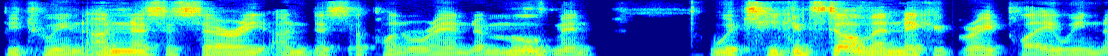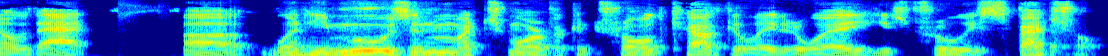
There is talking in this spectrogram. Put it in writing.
between unnecessary, undisciplined, random movement, which he can still then make a great play. We know that. Uh, when he moves in much more of a controlled, calculated way, he's truly special.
